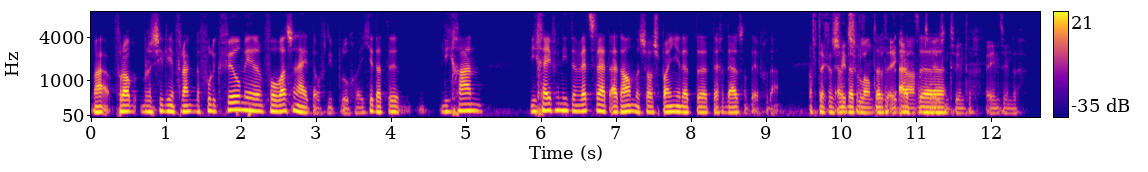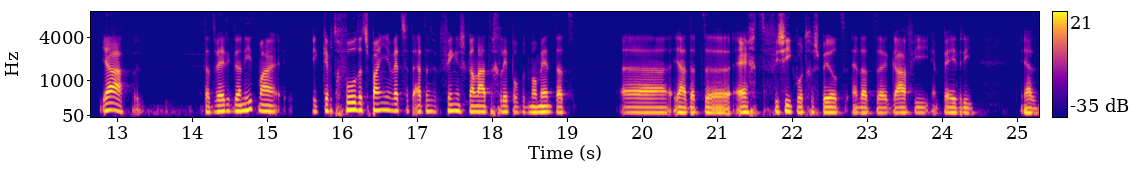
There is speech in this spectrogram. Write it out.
Maar vooral Brazilië en Frankrijk, daar voel ik veel meer een volwassenheid over die ploeg. Weet je, dat de, die gaan, die geven niet een wedstrijd uit handen zoals Spanje dat eh, tegen Duitsland heeft gedaan. Of tegen Ja, dat- Zwitserland dat met het EK uit, van eh, 2020, 21. Ja, dat weet ik dan niet. Maar ik heb het gevoel dat Spanje een wedstrijd uit de vingers kan laten glippen op het moment dat, eh, ja, dat echt fysiek wordt gespeeld. En dat Gavi en Pedri, ja,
